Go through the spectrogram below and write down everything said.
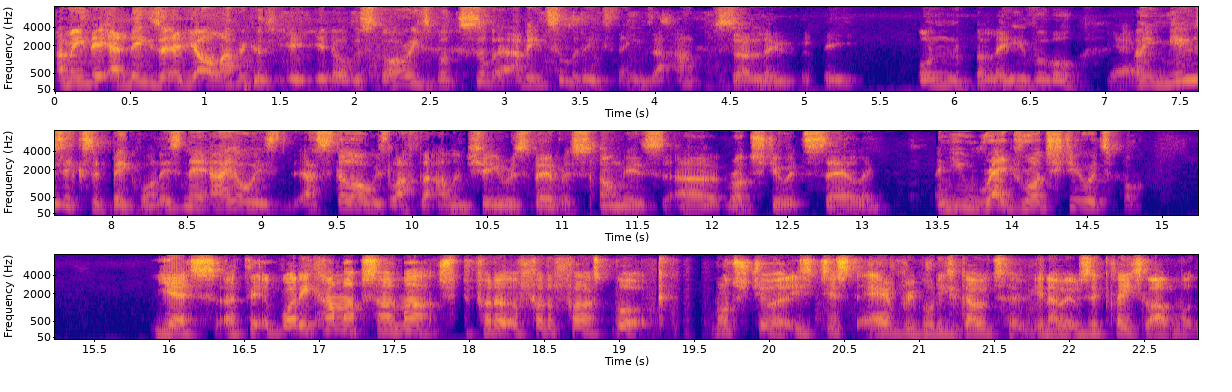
I mean, and these are you're laughing because you, you know the stories, but some. I mean, some of these things are absolutely unbelievable. Yeah. I mean, music's a big one, isn't it? I always, I still always laugh that Alan Shearer's favourite song is uh, Rod Stewart's "Sailing." And you read Rod Stewart's book. Yes, well, he come up so much for the for the first book. Rod Stewart is just everybody's go-to. You know, it was a cliche. Like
